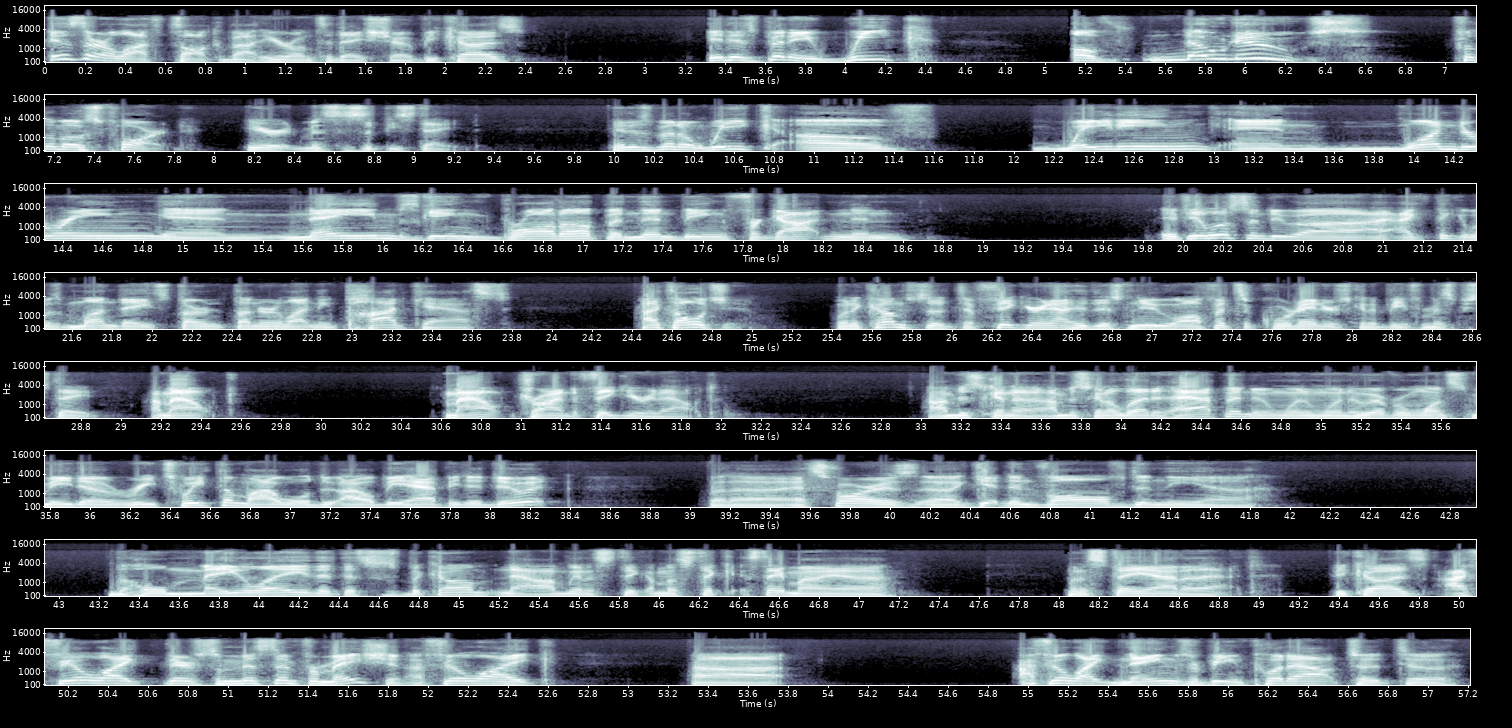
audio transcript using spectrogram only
Is there a lot to talk about here on today's show? Because it has been a week of no news for the most part here at Mississippi State. It has been a week of waiting and wondering and names getting brought up and then being forgotten. And if you listen to, uh, I think it was Monday's Thunder and Lightning podcast, I told you when it comes to, to figuring out who this new offensive coordinator is going to be for Mississippi State, I'm out. I'm out trying to figure it out. I'm just gonna I'm just gonna let it happen, and when, when whoever wants me to retweet them, I will do. I will be happy to do it. But uh, as far as uh, getting involved in the uh, the whole melee that this has become, now I'm to stick. I'm to stick. Stay my. Uh, I'm to stay out of that because I feel like there's some misinformation. I feel like. Uh, I feel like names are being put out to to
